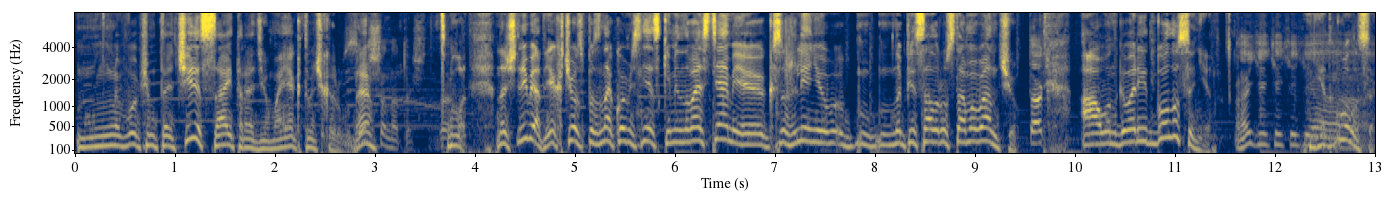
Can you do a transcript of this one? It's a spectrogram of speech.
в общем-то, через сайт радиомаяк.ру. Совершенно да? точно. Да. Вот. Значит, ребят, я хочу вас познакомить с несколькими новостями. К сожалению, написал Рустам Ивановичу. Так. А он говорит, голоса нет. Ай-яй-яй-яй. Нет голоса.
